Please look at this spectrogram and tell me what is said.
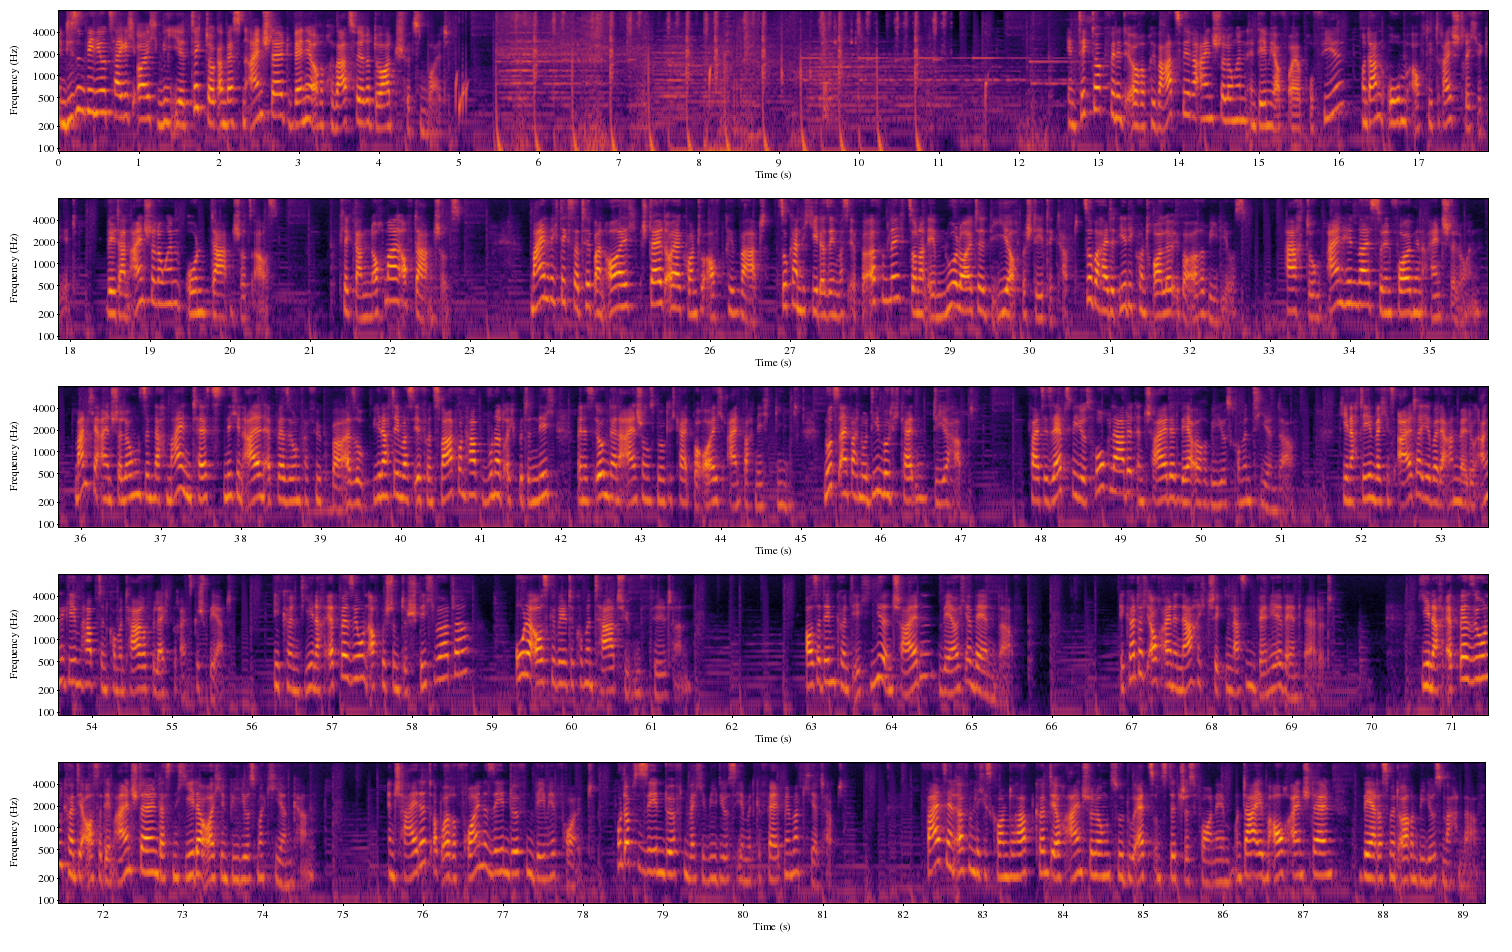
In diesem Video zeige ich euch, wie ihr TikTok am besten einstellt, wenn ihr eure Privatsphäre dort schützen wollt. In TikTok findet ihr eure Privatsphäre-Einstellungen, indem ihr auf euer Profil und dann oben auf die drei Striche geht. Wählt dann Einstellungen und Datenschutz aus. Klickt dann nochmal auf Datenschutz. Mein wichtigster Tipp an euch, stellt euer Konto auf privat. So kann nicht jeder sehen, was ihr veröffentlicht, sondern eben nur Leute, die ihr auch bestätigt habt. So behaltet ihr die Kontrolle über eure Videos. Achtung, ein Hinweis zu den folgenden Einstellungen. Manche Einstellungen sind nach meinen Tests nicht in allen App-Versionen verfügbar. Also je nachdem, was ihr für ein Smartphone habt, wundert euch bitte nicht, wenn es irgendeine Einstellungsmöglichkeit bei euch einfach nicht gibt. Nutzt einfach nur die Möglichkeiten, die ihr habt. Falls ihr selbst Videos hochladet, entscheidet, wer eure Videos kommentieren darf. Je nachdem, welches Alter ihr bei der Anmeldung angegeben habt, sind Kommentare vielleicht bereits gesperrt. Ihr könnt je nach App-Version auch bestimmte Stichwörter oder ausgewählte Kommentartypen filtern. Außerdem könnt ihr hier entscheiden, wer euch erwähnen darf. Ihr könnt euch auch eine Nachricht schicken lassen, wenn ihr erwähnt werdet. Je nach App-Version könnt ihr außerdem einstellen, dass nicht jeder euch in Videos markieren kann. Entscheidet, ob eure Freunde sehen dürfen, wem ihr folgt und ob sie sehen dürfen, welche Videos ihr mit Gefällt mir markiert habt. Falls ihr ein öffentliches Konto habt, könnt ihr auch Einstellungen zu Duets und Stitches vornehmen und da eben auch einstellen, wer das mit euren Videos machen darf.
